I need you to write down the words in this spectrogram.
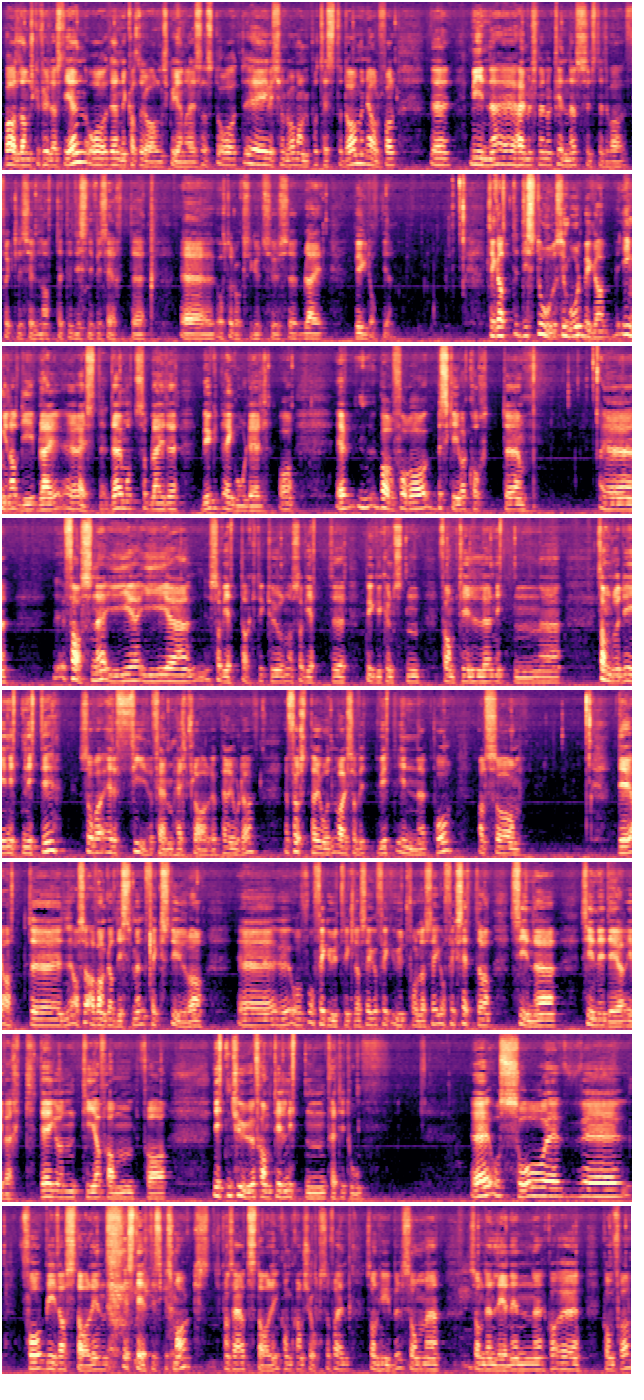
badelandet skulle fylles igjen, og denne katedralen skulle gjenreises. Og det, jeg vet ikke om det var mange protester da, men iallfall eh, mine eh, heimelsmenn og -kvinner syntes det var fryktelig synd at dette disnifiserte eh, ortodokse gudshuset ble bygd opp igjen. Slik at de store symbolbyggene, ingen av de ble reist. reiste. Derimot så ble det bygd en god del. Og eh, bare for å beskrive kort eh, eh, fasene i, i eh, sovjetarkitekturen og sovjetbyggekunsten fram til eh, 19, eh, sammenbruddet i 1990, så var, er det fire-fem helt klare perioder. Den første perioden var jeg så vidt, vidt inne på. Altså det at eh, altså avantgardismen fikk styre eh, og, og fikk utvikle seg og fikk utfolde seg og fikk sette sine, sine ideer i verk. Det er i grunnen tida fram fra 1920 fram til 1932. Eh, og så eh, får blir det Stalins estetiske smak. Kan si at Stalin kom kanskje også fra en sånn hybel som, eh, som den Lenin eh, eh, kom fra.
